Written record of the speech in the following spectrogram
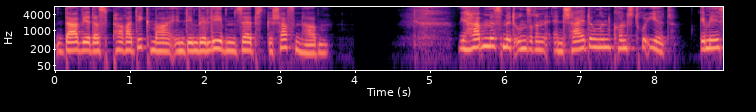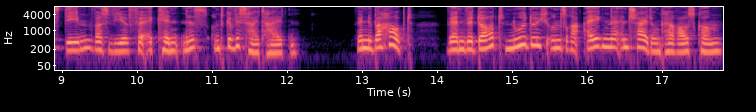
da wir das Paradigma, in dem wir leben, selbst geschaffen haben. Wir haben es mit unseren Entscheidungen konstruiert, gemäß dem, was wir für Erkenntnis und Gewissheit halten. Wenn überhaupt, werden wir dort nur durch unsere eigene Entscheidung herauskommen,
